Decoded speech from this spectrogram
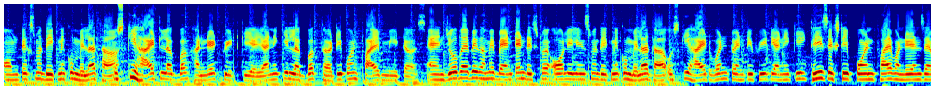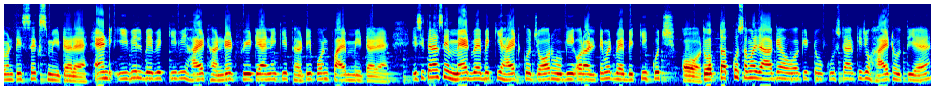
Omnitrix में देखने को मिला था, उसकी हाइट लगभग हंड्रेड फीट की है, यानी कि लगभग thirty point five meters and and जो वेबिक हमें बेंटन डिस्ट्रॉय ऑल एलियंस में देखने को मिला था, उसकी हाइट 120 फीट यानी कि 360.576 मीटर है। एंड इविल बेबिक की भी हाइट 100 फीट यानी कि 30.5 मीटर है। इसी तरह से मैड वेबिक की हाइट कुछ और होगी और अल्टीमेट वेबिक की कुछ और। तो अब तो आपको समझ आ गया होगा कि टोकू स्टार की जो हाइट होती है,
